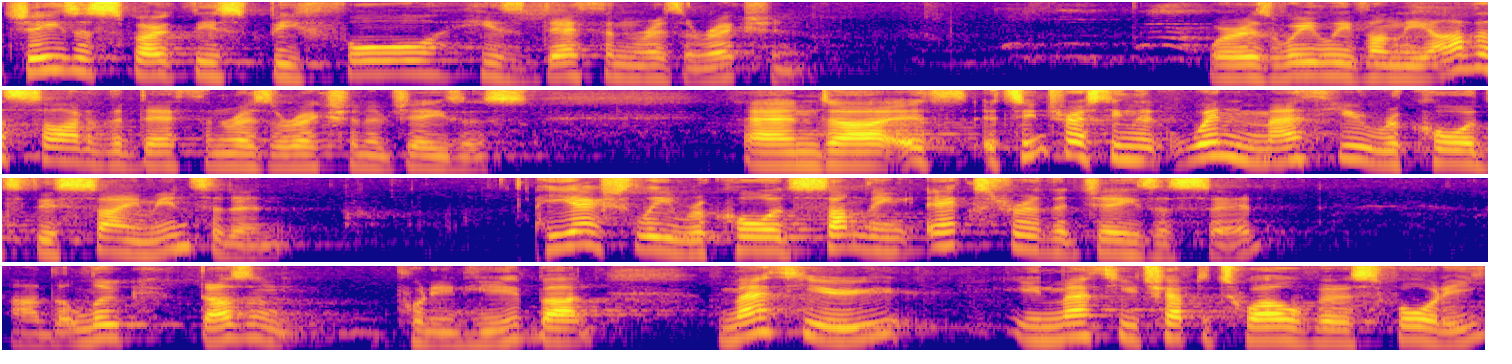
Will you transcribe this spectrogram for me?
Jesus spoke this before his death and resurrection whereas we live on the other side of the death and resurrection of Jesus. And uh, it's, it's interesting that when Matthew records this same incident, he actually records something extra that Jesus said uh, that Luke doesn't put in here. But Matthew, in Matthew chapter 12, verse 40,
